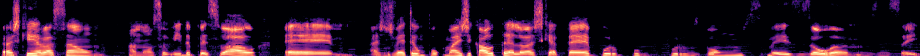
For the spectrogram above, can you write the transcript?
Eu acho que em relação à nossa vida pessoal, é, a gente vai ter um pouco mais de cautela. Eu acho que até por, por, por uns bons meses ou anos, não sei.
